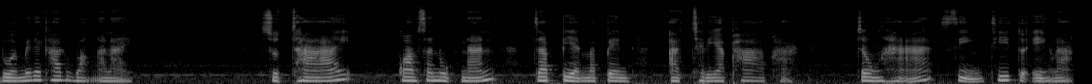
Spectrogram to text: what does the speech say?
โดยไม่ได้คาดหวังอะไร สุดท้าย ความสนุกนั้นจะเปลี่ยนมาเป็นอัจฉริยภาพค่ะ จงหาสิ่งที่ตัวเองรัก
